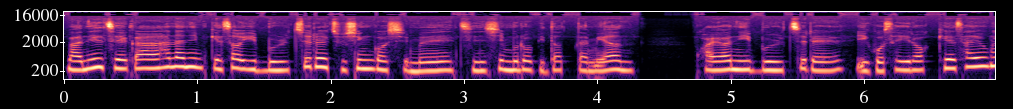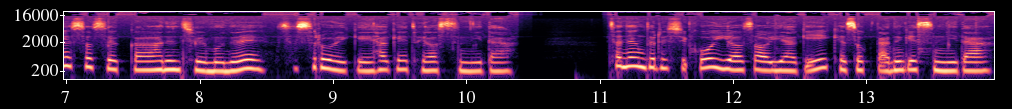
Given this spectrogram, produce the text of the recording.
만일 제가 하나님께서 이 물질을 주신 것임을 진심으로 믿었다면 과연 이 물질을 이곳에 이렇게 사용했었을까 하는 질문을 스스로에게 하게 되었습니다. 찬양 들으시고 이어서 이야기 계속 나누겠습니다.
